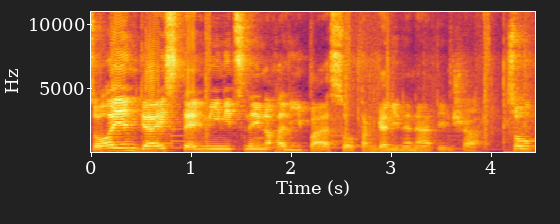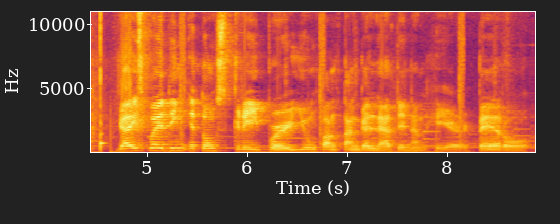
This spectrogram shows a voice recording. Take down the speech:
So, ayan guys, 10 minutes na yung nakalipas. So, tanggalin na natin siya. So, guys, pwedeng itong scraper yung pangtanggal natin ng hair. Pero,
